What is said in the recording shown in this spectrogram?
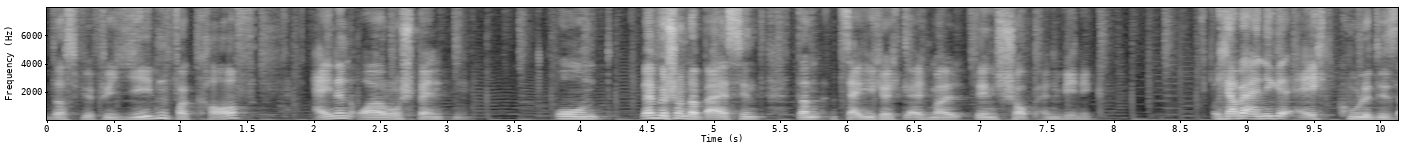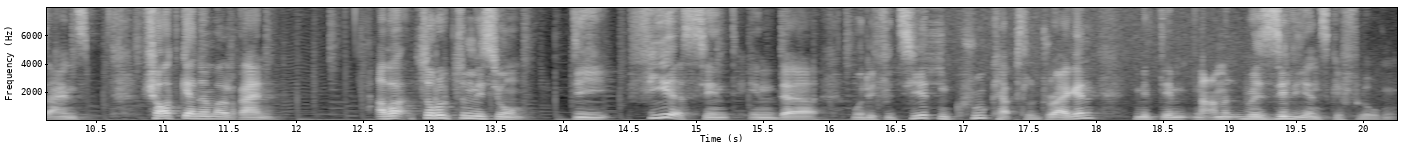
dass wir für jeden Verkauf einen Euro spenden. Und wenn wir schon dabei sind, dann zeige ich euch gleich mal den Shop ein wenig. Ich habe einige echt coole Designs, schaut gerne mal rein. Aber zurück zur Mission. Die vier sind in der modifizierten Crew Capsule Dragon mit dem Namen Resilience geflogen.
